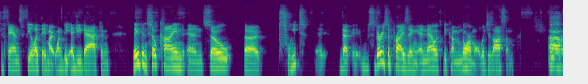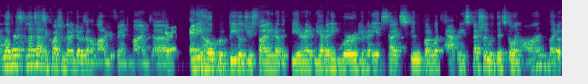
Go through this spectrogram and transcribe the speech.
the fans feel like they might want to be edgy back and they've been so kind and so uh, sweet uh, that it was very surprising and now it's become normal, which is awesome. Uh, well, let's let's ask a question that I know is on a lot of your fans' minds. Uh. Any hope of Beetlejuice finding another theater? We have any word? You have any inside scoop on what's happening, especially with this going on? Like, So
